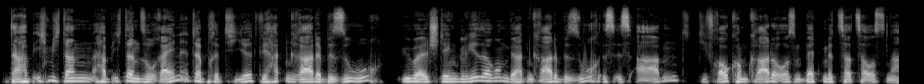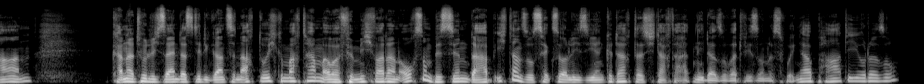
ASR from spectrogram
da habe ich mich dann, habe ich dann so rein interpretiert, wir hatten gerade Besuch, überall stehen Gläser rum, wir hatten gerade Besuch, es ist Abend, die Frau kommt gerade aus dem Bett mit zerzausten Haaren. Kann natürlich sein, dass die die ganze Nacht durchgemacht haben, aber für mich war dann auch so ein bisschen, da habe ich dann so sexualisierend gedacht, dass ich dachte, hatten die da sowas wie so eine Swinger-Party oder so?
